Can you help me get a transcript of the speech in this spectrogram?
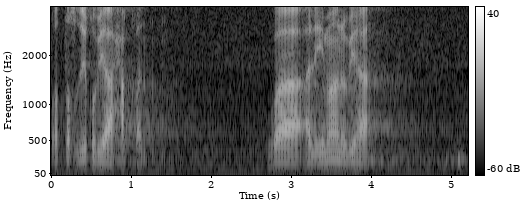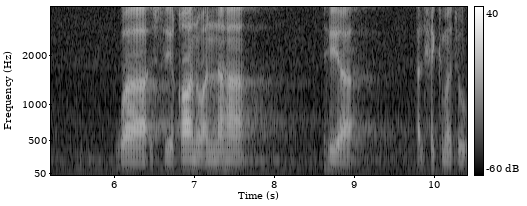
والتصديق بها حقا والإيمان بها واستيقان أنها هي الحكمة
